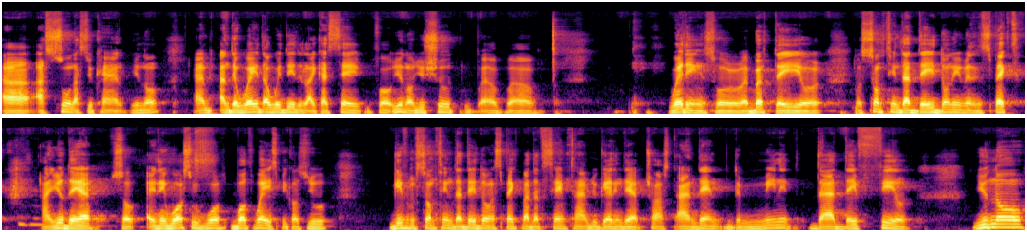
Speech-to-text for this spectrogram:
uh, as soon as you can, you know. And and the way that we did it, like I say, for you know, you shoot uh, uh, weddings or a birthday or or something that they don't even expect, and you're there. So and it works with both ways because you give them something that they don't expect, but at the same time you get in their trust. And then the minute that they feel, you know,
